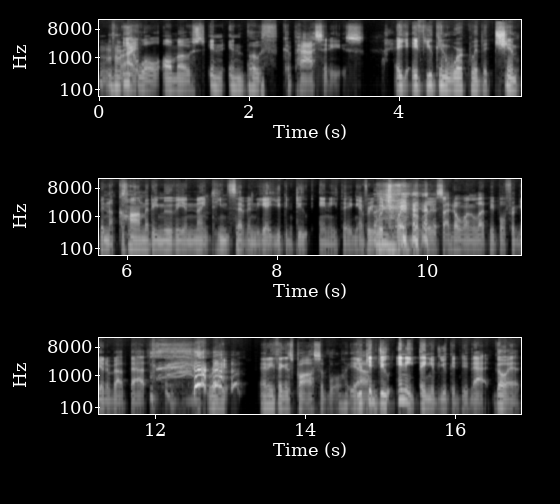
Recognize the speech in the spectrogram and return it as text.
right. equal almost in in both capacities. If you can work with a chimp in a comedy movie in 1978, you can do anything every which way but loose. I don't want to let people forget about that. right. Anything is possible. Yeah. You could do anything if you could do that. Go ahead.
